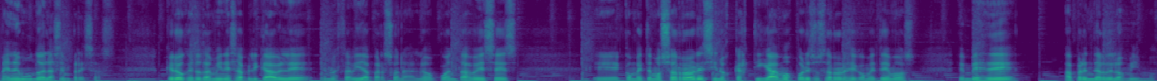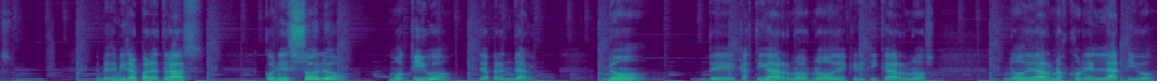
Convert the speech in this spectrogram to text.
en el mundo de las empresas. Creo que esto también es aplicable en nuestra vida personal, ¿no? ¿Cuántas veces eh, cometemos errores y nos castigamos por esos errores que cometemos en vez de aprender de los mismos? En vez de mirar para atrás con el solo motivo de aprender, no de castigarnos, no de criticarnos, no de darnos con el látigo,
